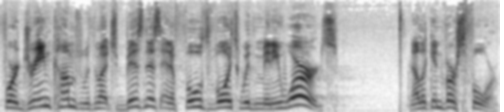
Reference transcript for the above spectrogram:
for a dream comes with much business, and a fool's voice with many words. Now, look in verse 4.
